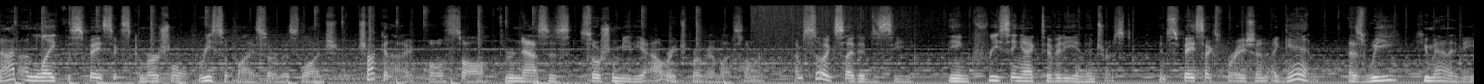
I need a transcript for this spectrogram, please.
not unlike the SpaceX commercial resupply service launch Chuck and I both saw through NASA's social media outreach program last summer. I'm so excited to see the increasing activity and interest in space exploration again as we, humanity,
